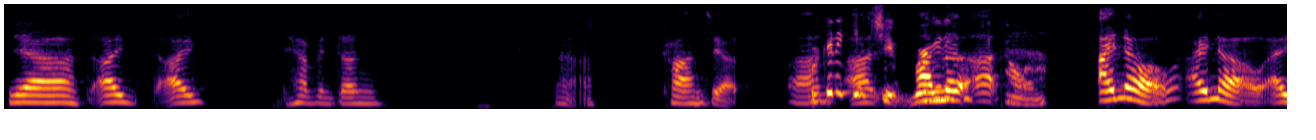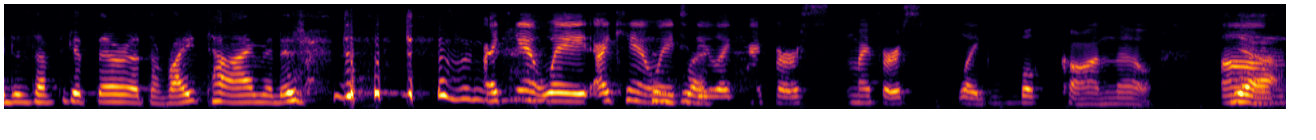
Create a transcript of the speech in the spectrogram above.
Yeah, I I haven't done uh, cons yet. We're gonna get you. We're gonna the, get you I know, I know. I just have to get there at the right time, and it doesn't. I can't wait. I can't wait to do like my first, my first like book con though. Um, yeah,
